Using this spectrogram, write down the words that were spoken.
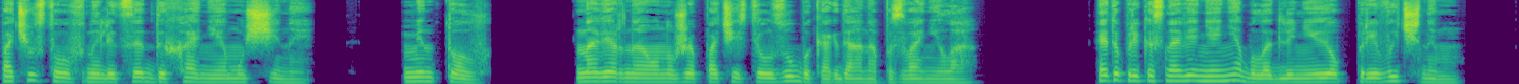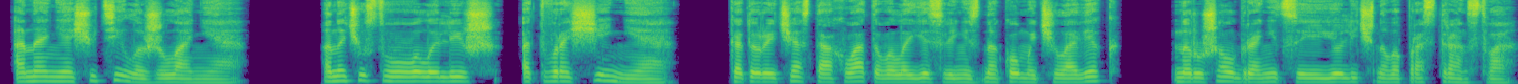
почувствовав на лице дыхание мужчины. Ментол. Наверное, он уже почистил зубы, когда она позвонила. Это прикосновение не было для нее привычным. Она не ощутила желания. Она чувствовала лишь отвращение, которое часто охватывало, если незнакомый человек нарушал границы ее личного пространства.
